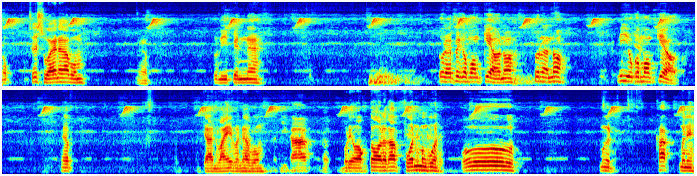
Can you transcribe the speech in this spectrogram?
นกสวยๆนะครับผมนะครับตัวนี้เป็นเอ่อ ตัวไหนเป็นกระหมอมแก้วเนาะตัวนั้นเนาะนี่อยู่กระหมอมแก้วนะครับอาจารย์ไว้พนครับผมสวัสดีครับครับบริออกต่อแล้วครับ ฝนบางคนโอ้มืดคักมาเนี่ย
